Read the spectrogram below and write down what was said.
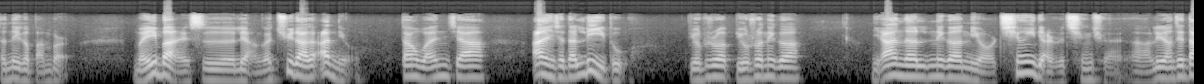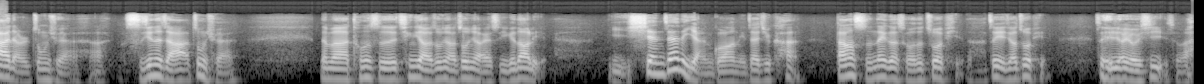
的那个版本，美版是两个巨大的按钮，当玩家按下的力度，比如说比如说那个你按的那个钮轻一点是轻拳啊，力量再大一点是重拳啊，使劲的砸重拳。那么，同时轻脚、中脚、重脚也是一个道理。以现在的眼光，你再去看当时那个时候的作品啊，这也叫作品，这也叫游戏，是吧？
